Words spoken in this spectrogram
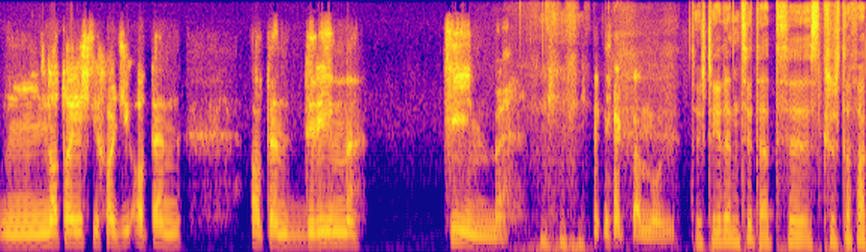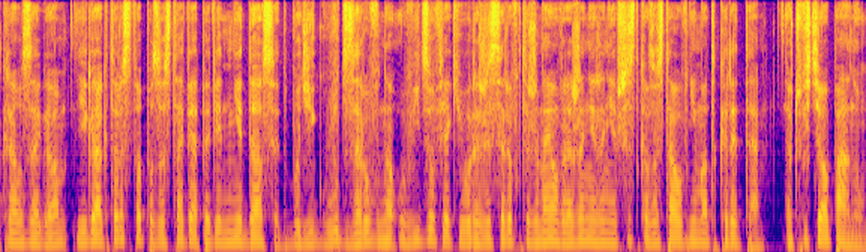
Mm, No to jeśli chodzi o ten, o ten Dream Team, jak pan mówi. To jeszcze jeden cytat y, z Krzysztofa Krauzego. Jego aktorstwo pozostawia pewien niedosyt, budzi głód zarówno u widzów, jak i u reżyserów, którzy mają wrażenie, że nie wszystko zostało w nim odkryte. Oczywiście o panu.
